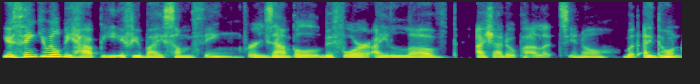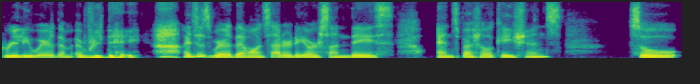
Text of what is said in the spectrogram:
You think you will be happy if you buy something. For example, before I loved eyeshadow palettes, you know, but I don't really wear them every day. I just wear them on Saturday or Sundays and special occasions. So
